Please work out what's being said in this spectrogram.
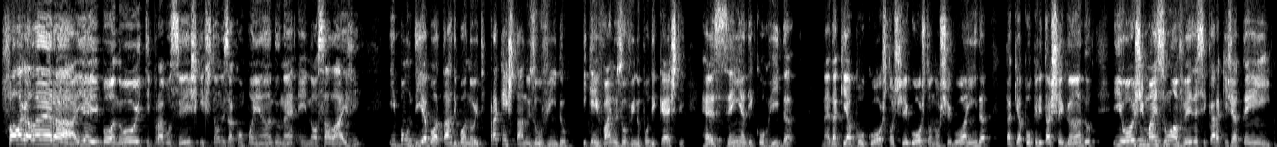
Fala galera! E aí, boa noite para vocês que estão nos acompanhando né, em nossa live. E bom dia, boa tarde, boa noite para quem está nos ouvindo e quem vai nos ouvir no podcast Resenha de Corrida. Né, daqui a pouco o Austin chega, o Austin não chegou ainda, daqui a pouco ele está chegando. E hoje, mais uma vez, esse cara que já tem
